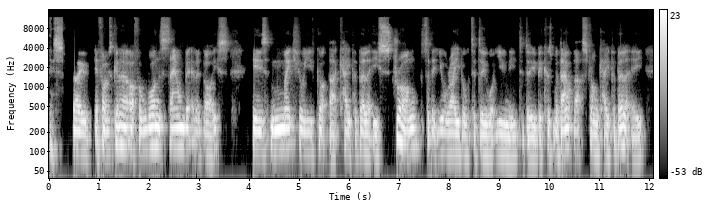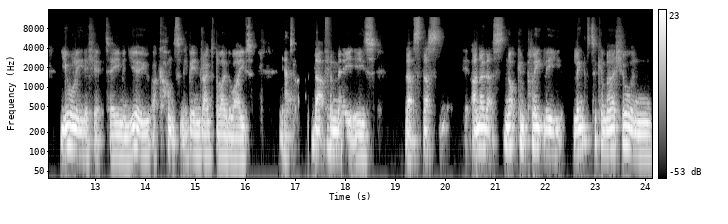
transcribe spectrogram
Yes. So if I was going to offer one sound bit of advice, is make sure you've got that capability strong so that you're able to do what you need to do. Because without that strong capability, your leadership team and you are constantly being dragged below the waves. Yeah. So that for mm. me is that's that's I know that's not completely linked to commercial and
